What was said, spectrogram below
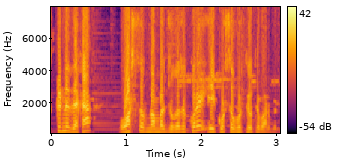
স্ক্রিনে দেখা হোয়াটসঅ্যাপ নাম্বার যোগাযোগ করে এই কোর্সে ভর্তি হতে পারবেন।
